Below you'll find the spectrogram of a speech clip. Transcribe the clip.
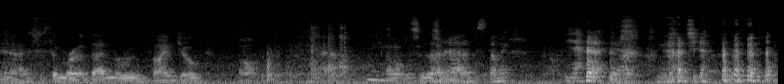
Yeah, it's just a, mar- a bad Maroon Five joke. Oh, Yeah. I don't listen Is to On that- that. Adam's stomach? Yeah. Yeah, gotcha.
